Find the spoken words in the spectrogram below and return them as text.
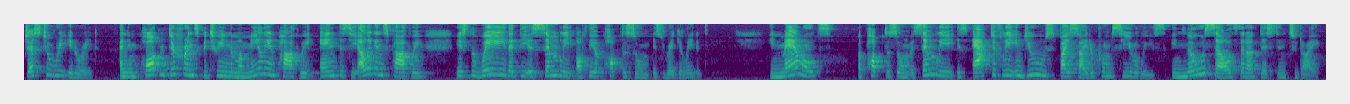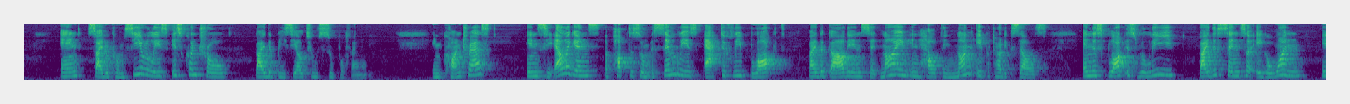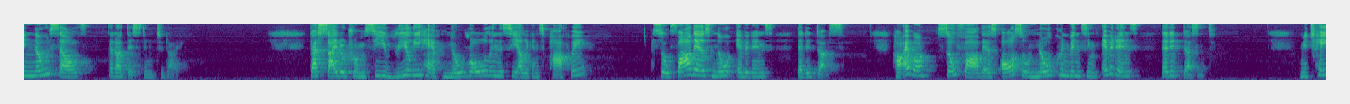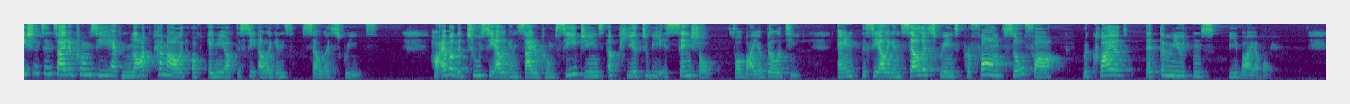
Just to reiterate, an important difference between the mammalian pathway and the C. elegans pathway is the way that the assembly of the apoptosome is regulated. In mammals, apoptosome assembly is actively induced by cytochrome C release in those cells that are destined to die. And cytochrome C release is controlled by the BCL2 superfamily. In contrast, in C. elegans, apoptosome assembly is actively blocked by the guardian CED-9 in healthy non-apoptotic cells, and this block is relieved by the sensor EGL-1 in those cells that are destined to die. Does cytochrome C really have no role in the C. elegans pathway? So far, there is no evidence that it does. However, so far, there's also no convincing evidence that it doesn't. Mutations in cytochrome C have not come out of any of the C. elegans cell death screens. However, the two C. elegans cytochrome C genes appear to be essential for viability, and the C. elegans cell screens performed so far required that the mutants be viable.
